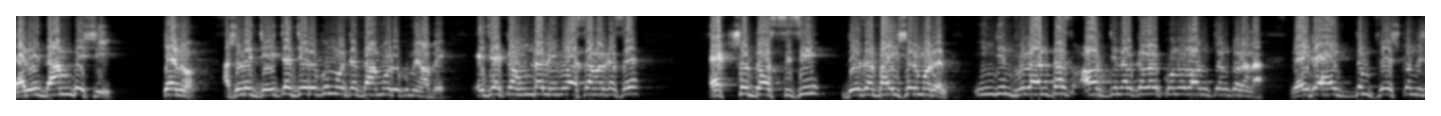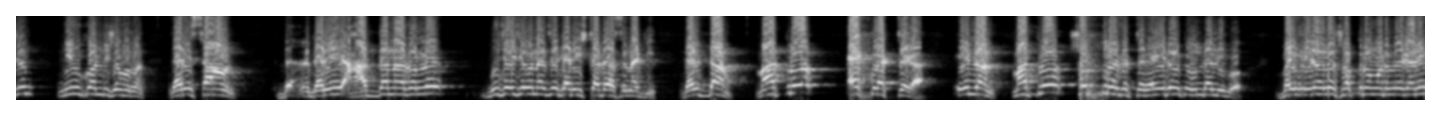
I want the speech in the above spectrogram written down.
গাড়ির দাম বেশি, কেন? আসলে যেটা যেরকম, ওইটার দাম ওরকমই হবে। এই যে একটা হুন্ডা লিভো আছে আমার কাছে একশো দশ সিসি, দুই হাজার বাইশের model. Engine full untouched original colour, কোনো রং চং করে না। গাড়িটা একদম ফ্রেশ কন্ডিশন, নিউ কন্ডিশন মতন। গাড়ির সাউন্ড, গাড়ি হাত দা না ধরলে বুঝাই যাবে না যে গাড়ি স্টার্টে আছে নাকি। গাড়ির দাম মাত্র এক লাখ টাকা। এই লন, মাত্র সত্তর হাজার টাকা। এইটা হতো হুন্ডা লিভো ভাই, এটা হলো সতেরো মডেলের গাড়ি,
